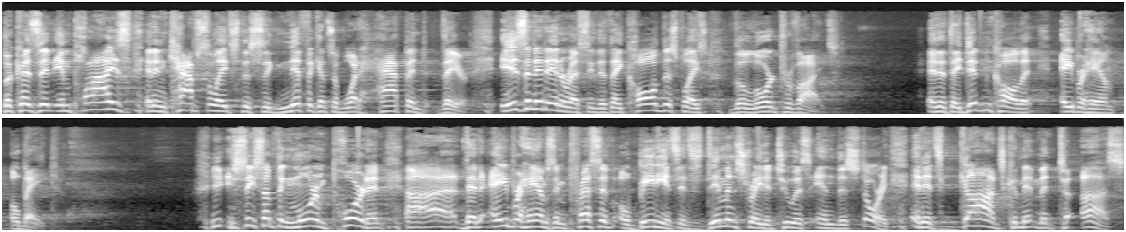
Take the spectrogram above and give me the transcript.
because it implies and encapsulates the significance of what happened there. Isn't it interesting that they called this place the Lord provides and that they didn't call it Abraham obeyed? You, see something more important uh, than Abraham's impressive obedience. It's demonstrated to us in this story, and it's God's commitment to us.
